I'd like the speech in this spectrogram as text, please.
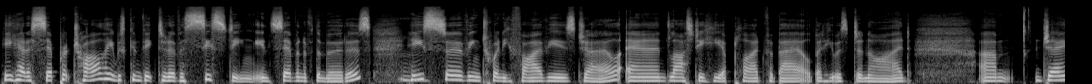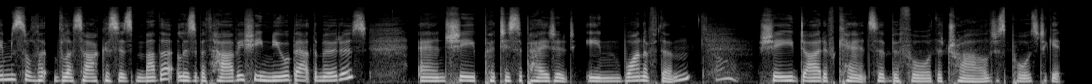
he had a separate trial. He was convicted of assisting in seven of the murders. He's serving 25 years jail, and last year he applied for bail, but he was denied. Um, James Vla- Vlassakis' mother, Elizabeth Harvey, she knew about the murders and she participated in one of them. She died of cancer before the trial. Just pause to get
